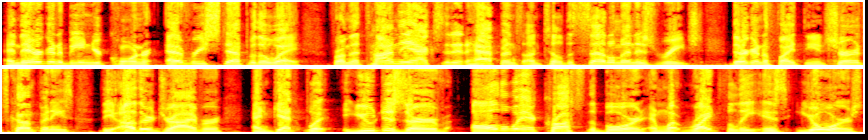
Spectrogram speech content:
and they're going to be in your corner every step of the way. From the time the accident happens until the settlement is reached, they're going to fight the insurance companies, the other driver, and get what you deserve all the way across the board and what rightfully is yours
